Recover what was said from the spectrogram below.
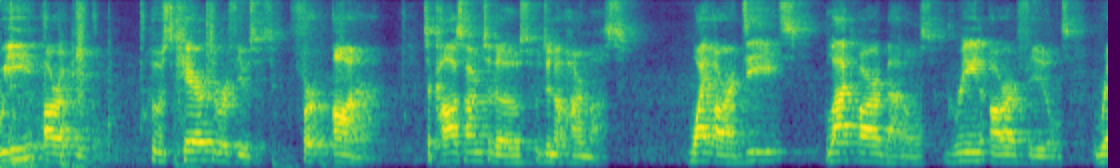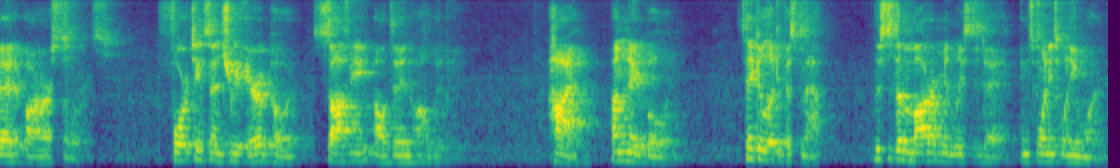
We are a people whose character refuses, for honor, to cause harm to those who do not harm us. White are our deeds, black are our battles, green are our fields, red are our swords. 14th century Arab poet Safi al-Din al-Halili. Hi, I'm Nate Bowling. Take a look at this map. This is the modern Middle East today in 2021.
